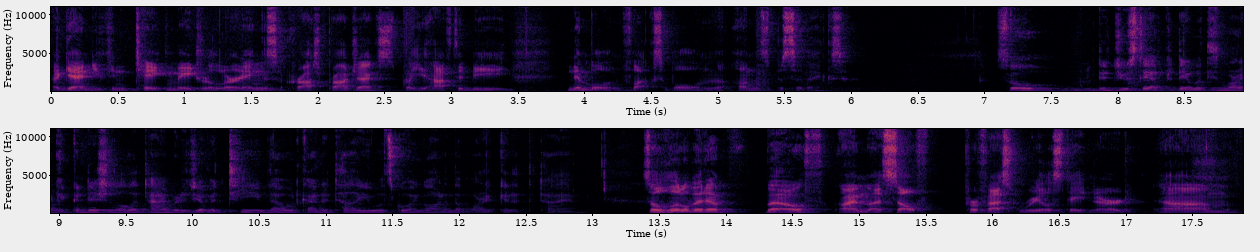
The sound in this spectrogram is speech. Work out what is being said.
Again you can take major learnings across projects but you have to be nimble and flexible on the, on the specifics so, did you stay up to date with these market conditions all the time, or did you have a team that would kind of tell you what's going on in the market at the time? So, a little bit of both. I'm a self-professed real estate nerd. Um,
